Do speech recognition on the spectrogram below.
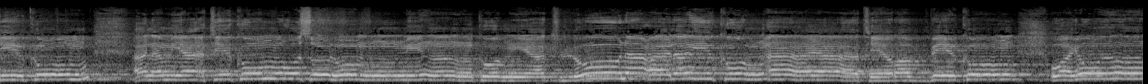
يأتكم ألم يأتكم رسل منكم يتلون عليكم آيات ربكم وينذرونكم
